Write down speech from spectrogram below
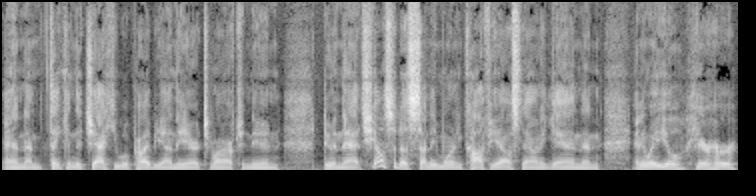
and I'm thinking that Jackie will probably be on the air tomorrow afternoon doing that. She also does Sunday morning coffee house now and again, and anyway, you'll hear her.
